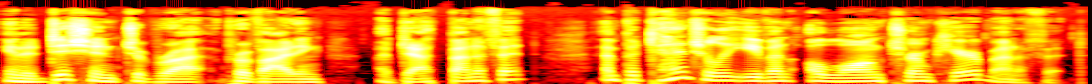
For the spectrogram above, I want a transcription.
in addition to pro- providing a death benefit and potentially even a long term care benefit.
